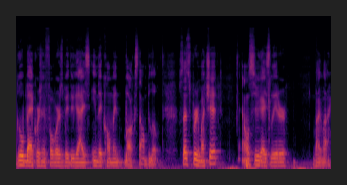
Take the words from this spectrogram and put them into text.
go backwards and forwards with you guys in the comment box down below. So that's pretty much it. And I'll see you guys later. Bye bye.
